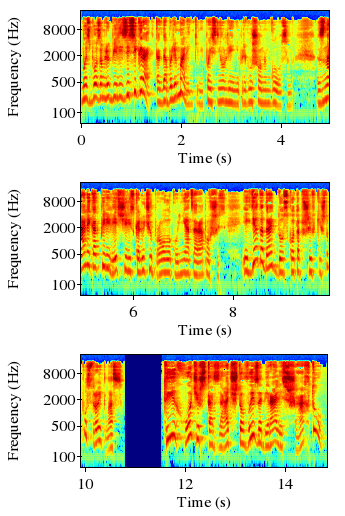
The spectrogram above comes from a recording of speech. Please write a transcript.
«Мы с Бозом любили здесь играть, когда были маленькими», — пояснил Лени приглушенным голосом. «Знали, как перелезть через колючую проволоку, не оцарапавшись, и где-то драть доску от обшивки, чтобы устроить лаз». «Ты хочешь сказать, что вы забирались в шахту?»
